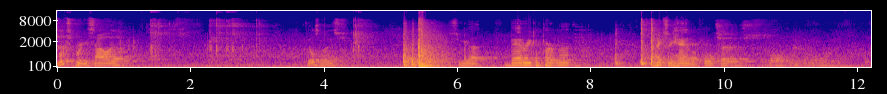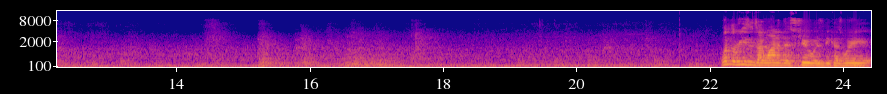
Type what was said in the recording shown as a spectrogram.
Looks pretty solid. Feels nice. So we got battery compartment. I actually have a full charge. One of the reasons I wanted this too was because we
